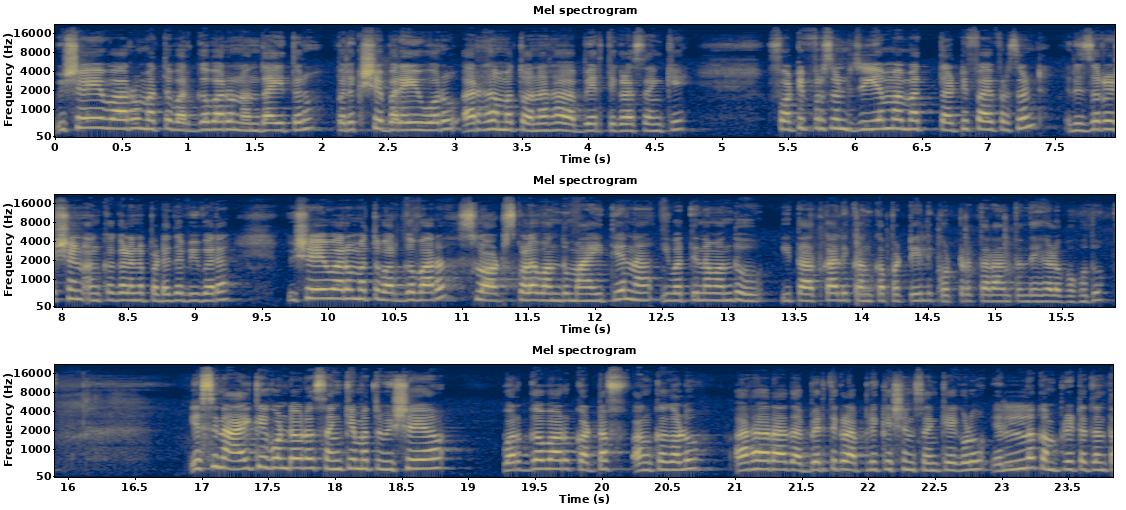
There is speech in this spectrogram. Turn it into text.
ವಿಷಯವಾರು ಮತ್ತು ವರ್ಗವಾರು ನೋಂದಾಯಿತರು, ಪರೀಕ್ಷೆ ಬರೆಯುವವರು, ಅರ್ಹ ಮತ್ತು ಅನರ್ಹ ಅಭ್ಯರ್ಥಿಗಳ ಸಂಖ್ಯೆ, ಫಾರ್ಟಿ ಪರ್ಸೆಂಟ್ ಜಿ ಎಂ ಮತ್ತು ತರ್ಟಿ ಫೈವ್ ಪರ್ಸೆಂಟ್ ರಿಸರ್ವೇಷನ್ ಅಂಕಗಳನ್ನು ಪಡೆದ ವಿವರ, ವಿಷಯವಾರು ಮತ್ತು ವರ್ಗವಾರ ಸ್ಲಾಟ್ಸ್ಗಳ ಒಂದು ಮಾಹಿತಿಯನ್ನು ಇವತ್ತಿನ ಒಂದು ಈ ತಾತ್ಕಾಲಿಕ ಅಂಕಪಟ್ಟಿಯಲ್ಲಿ ಕೊಟ್ಟಿರ್ತಾರೆ ಅಂತಂದು ಹೇಳಬಹುದು. ಎಸ್ಸಿನ ಆಯ್ಕೆಗೊಂಡವರ ಸಂಖ್ಯೆ ಮತ್ತು ವಿಷಯ, ವರ್ಗವಾರು ಕಟ್ ಆಫ್ ಅಂಕಗಳು, ಅರ್ಹರಾದ ಅಭ್ಯರ್ಥಿಗಳ ಅಪ್ಲಿಕೇಶನ್ ಸಂಖ್ಯೆಗಳು, ಎಲ್ಲ ಕಂಪ್ಲೀಟ್ ಆದಂಥ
